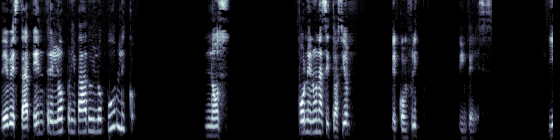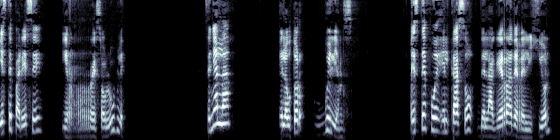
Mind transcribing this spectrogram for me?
debe estar entre lo privado y lo público. Nos pone en una situación de conflicto de intereses. Y este parece irresoluble. Señala el autor Williams. Este fue el caso de la guerra de religión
